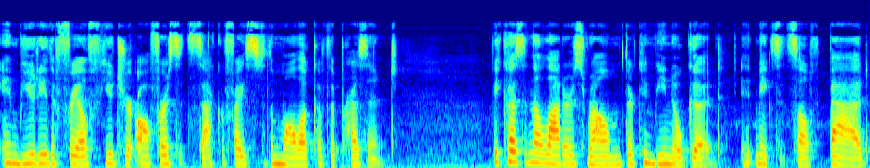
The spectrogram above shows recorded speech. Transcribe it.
In beauty, the frail future offers its sacrifice to the Moloch of the present. Because in the latter's realm there can be no good, it makes itself bad,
